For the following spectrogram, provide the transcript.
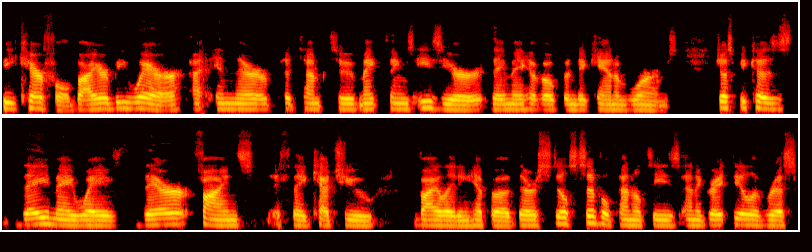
be careful, buyer beware. Uh, in their attempt to make things easier, they may have opened a can of worms. Just because they may waive their fines if they catch you violating HIPAA, there are still civil penalties and a great deal of risk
